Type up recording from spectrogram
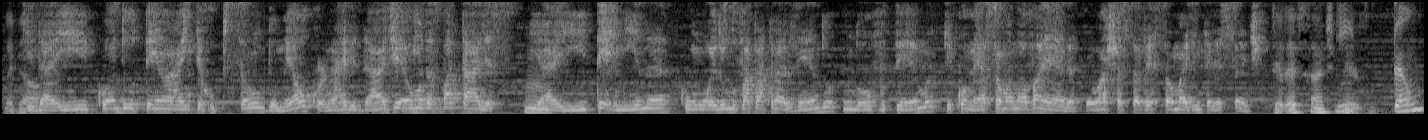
Que legal. daí, quando tem a interrupção do Melkor, na realidade é uma das batalhas. Hum. E aí termina com o Eruluvatar trazendo um novo tema que começa uma nova era. Eu acho essa versão mais interessante. Interessante Ih. mesmo. Então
